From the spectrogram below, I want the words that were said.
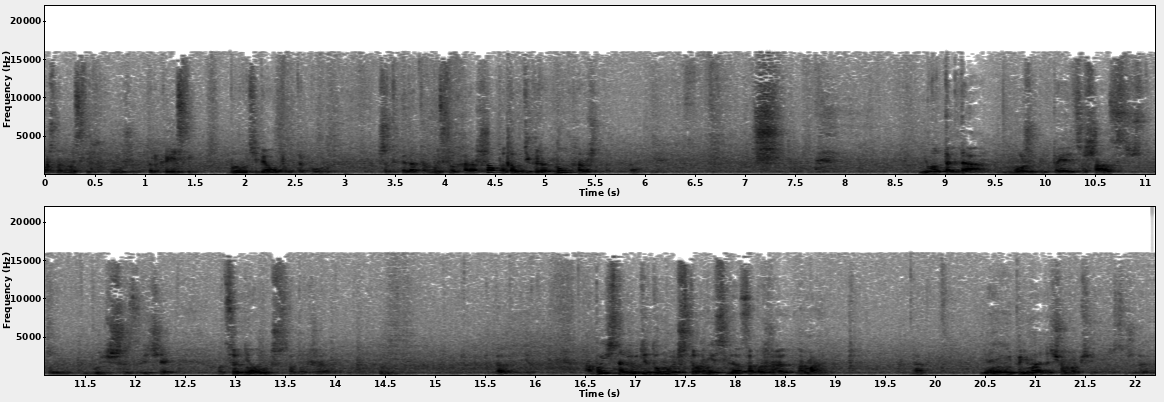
можно мыслить хуже. Только если был у тебя опыт такого, что ты когда-то мыслил хорошо, а потом деграднул хорошо. Да? И вот тогда, может быть, появится шанс, что ты будешь различать. Вот сегодня я лучше соображаю. Когда-то нет. Обычно люди думают, что они всегда соображают нормально. Да? И они не понимают, о чем вообще они рассуждают,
